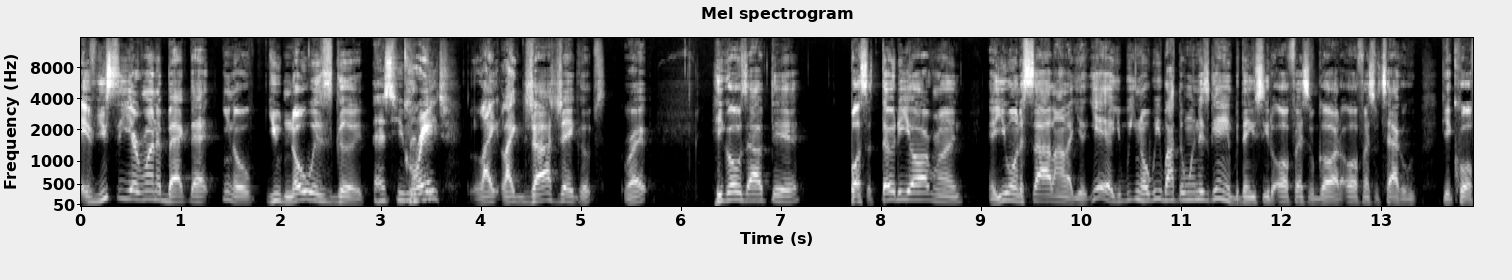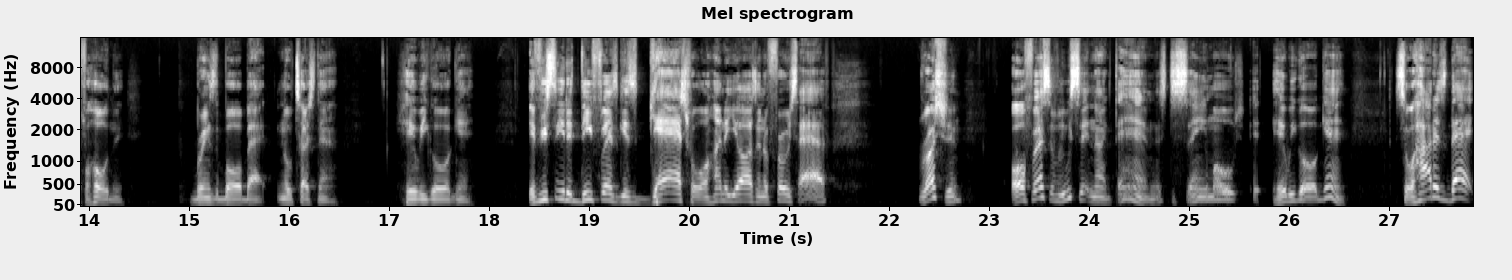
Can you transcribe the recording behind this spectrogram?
If you see your running back that you know you know is good, That's human great, nature. like like Josh Jacobs, right? He goes out there, busts a 30 yard run, and you on the sideline like, yeah, you, you know we about to win this game. But then you see the offensive guard, the offensive tackle get called for holding, brings the ball back, no touchdown. Here we go again. If you see the defense gets gashed for 100 yards in the first half, rushing, offensively, we sitting like, damn, it's the same old. Shit. Here we go again. So how does that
